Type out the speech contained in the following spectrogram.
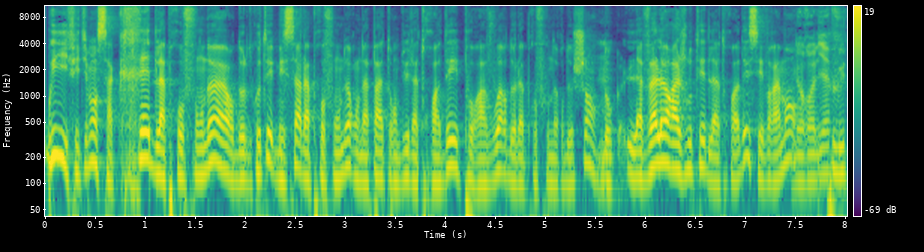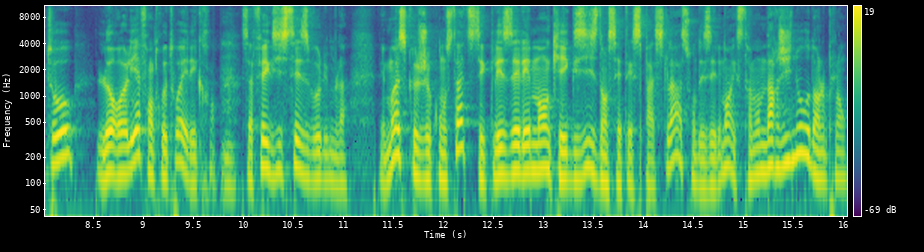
oui, effectivement, ça crée de la profondeur de l'autre côté, mais ça, la profondeur, on n'a pas attendu la 3D pour avoir de la profondeur de champ. Mm. Donc la valeur ajoutée de la 3D, c'est vraiment plutôt le relief entre toi et l'écran. Mm. Ça fait exister ce volume-là. Mais moi, ce que je constate, c'est que les éléments qui existent dans cet espace-là sont des éléments extrêmement marginaux dans le plan.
